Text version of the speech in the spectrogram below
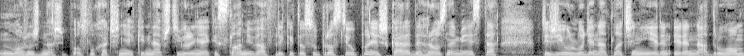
možno, že naši posluchači niekedy navštívili nejaké slamy v Afrike. To sú proste úplne škaredé, hrozné miesta, kde žijú ľudia natlačení jeden, jeden na druhom,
